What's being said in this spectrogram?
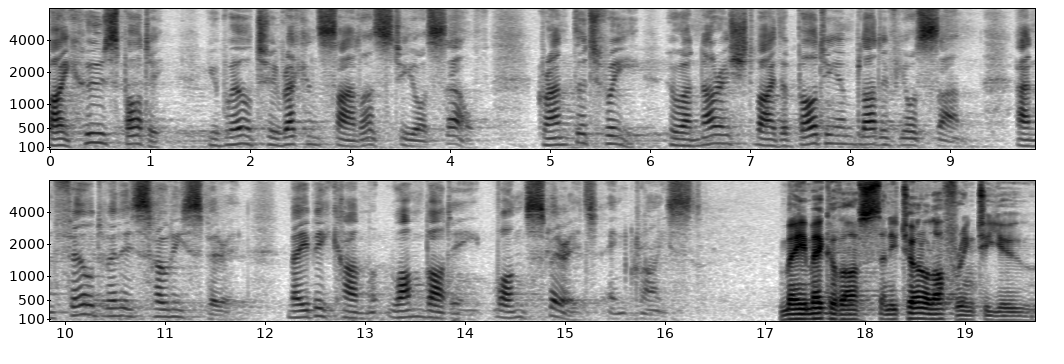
by whose body you will to reconcile us to yourself. Grant that we, who are nourished by the body and blood of your Son and filled with his Holy Spirit, may become one body, one spirit in Christ. May he make of us an eternal offering to you,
